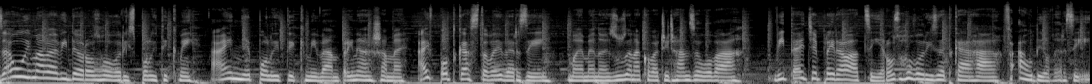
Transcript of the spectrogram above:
Zaujímavé video rozhovory s politikmi aj nepolitikmi vám prinášame aj v podcastovej verzii. Moje meno je Zuzana Kovačič-Hanzelová. Vítajte pri relácii Rozhovory ZKH v audioverzii.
